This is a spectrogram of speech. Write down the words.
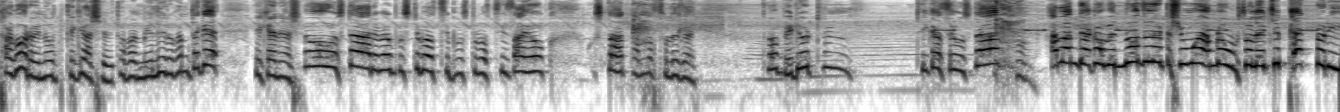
সাগর, ওই নদী থেকে আসে। তারপর মিলির ওখান থেকে এখানে আসে। ও ওস্তাদ, এবার বুঝতে পারছি বুঝতে পারছি। যাই হোক উস্তাদ আমরা চলে যাই। তো ভিডিও ঠিক আছে উস্তাদ আবার দেখা হবে নতুন একটা সময়, আমরা চলে যাচ্ছি ফ্যাক্টরি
